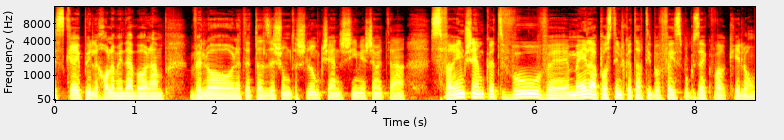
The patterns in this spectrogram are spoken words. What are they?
scraping לכל המידע בעולם ולא לתת על זה שום תשלום כשאנשים יש שם את הספרים שהם כתבו ומילא הפוסטים שכתבתי בפייסבוק זה כבר כאילו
